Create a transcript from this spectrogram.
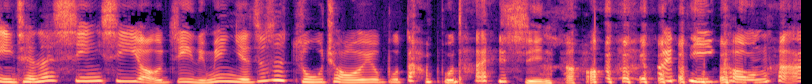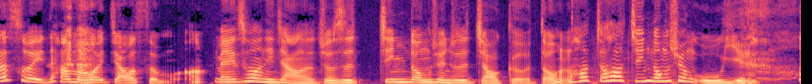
以前在《新西游记》里面，也就是足球又不大不太行啊，会踢空啊，所以他们会教什么？没错，你讲的就是金东炫，就是教格斗，然后教到金东炫无言，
